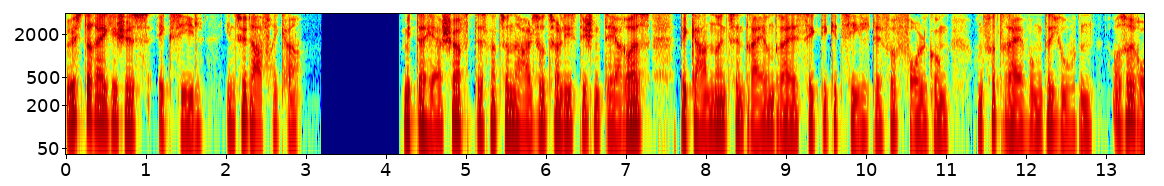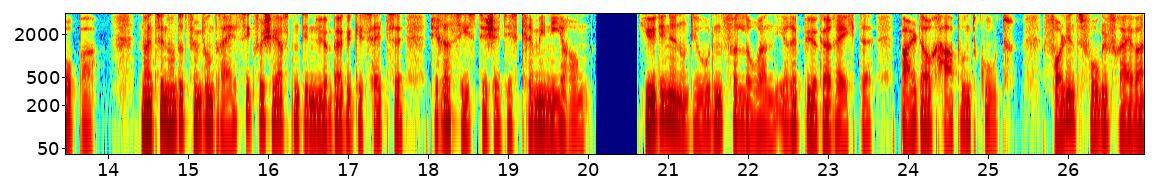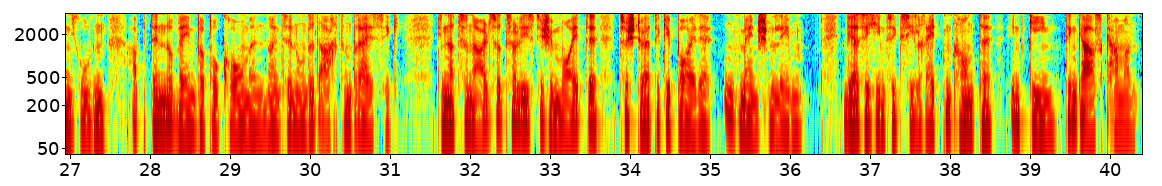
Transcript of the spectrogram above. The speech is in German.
Österreichisches Exil in Südafrika. Mit der Herrschaft des nationalsozialistischen Terrors begann 1933 die gezielte Verfolgung und Vertreibung der Juden aus Europa. 1935 verschärften die Nürnberger Gesetze die rassistische Diskriminierung. Jüdinnen und Juden verloren ihre Bürgerrechte, bald auch Hab und Gut. Vollends vogelfrei waren Juden ab den Novemberpogromen 1938. Die nationalsozialistische Meute zerstörte Gebäude und Menschenleben. Wer sich ins Exil retten konnte, entging den Gaskammern.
